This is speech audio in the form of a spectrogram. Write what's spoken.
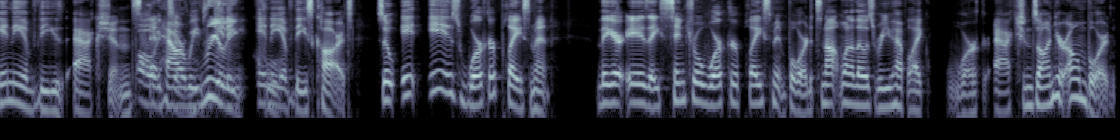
any of these actions Oh, and how are we really getting any of these cards? So it is worker placement. There is a central worker placement board. It's not one of those where you have like work actions on your own board.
